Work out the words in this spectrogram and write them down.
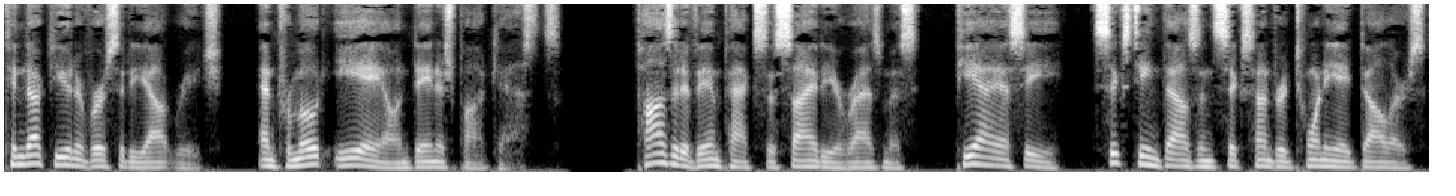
conduct university outreach, and promote EA on Danish podcasts. Positive Impact Society Erasmus, PISE, $16,628,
